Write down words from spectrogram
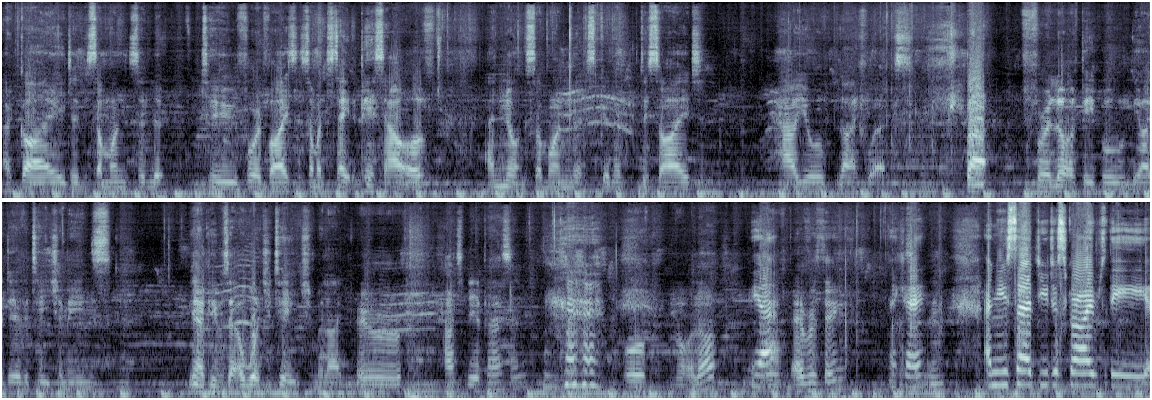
a guide and someone to look to for advice and someone to take the piss out of, and not someone that's going to decide how your life works. But for a lot of people, the idea of a teacher means you know, people say, "Oh, what do you teach?" And we're like, uh, "How to be a person," or not a lot, Yeah. or everything. Okay. something. And you said you described the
